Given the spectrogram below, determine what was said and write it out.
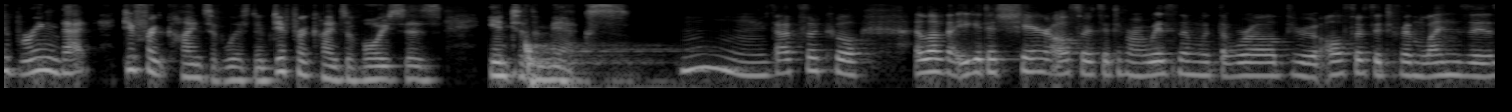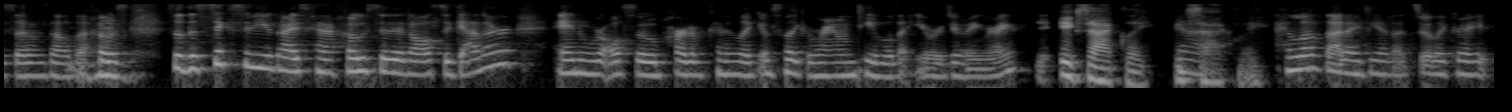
to bring that different kinds of wisdom different kinds of voices into the mix. Mm, that's so cool. I love that you get to share all sorts of different wisdom with the world through all sorts of different lenses of the, the mm-hmm. hosts. So the six of you guys kind of hosted it all together, and we're also part of kind of like it was like a round table that you were doing, right? Exactly. Yeah. Exactly. I love that idea. That's really great.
